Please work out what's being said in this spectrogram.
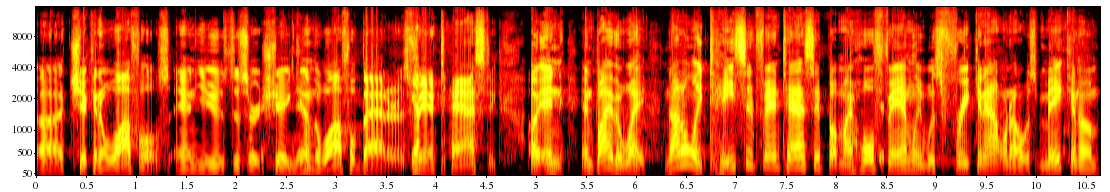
uh, chicken and waffles and used dessert shake and the waffle batter. It's Yep. fantastic. Oh, and and by the way, not only tasted fantastic, but my whole family was freaking out when I was making them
